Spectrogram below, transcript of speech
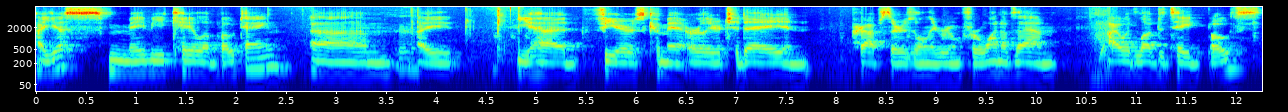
I guess maybe Caleb Boateng. Um, I you had fears commit earlier today, and perhaps there's only room for one of them. I would love to take both,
